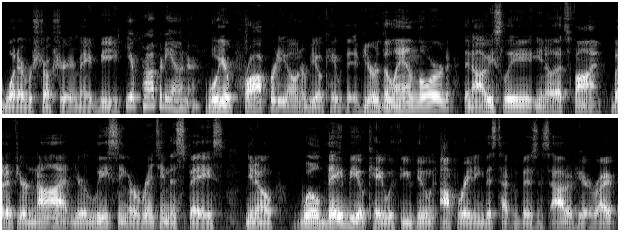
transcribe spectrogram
whatever structure it may be? Your property owner. Will your property owner be okay with it? If you're the landlord, then obviously, you know, that's fine. But if you're not, you're leasing or renting this space, you know, will they be okay with you doing operating this type of business out of here, right?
